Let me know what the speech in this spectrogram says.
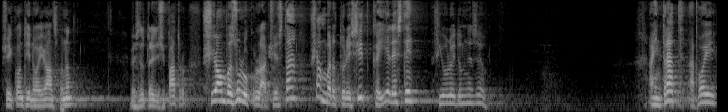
Și continuă Ioan spunând, versetul 34, și eu am văzut lucrul acesta și am mărturisit că El este Fiul lui Dumnezeu. A intrat apoi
